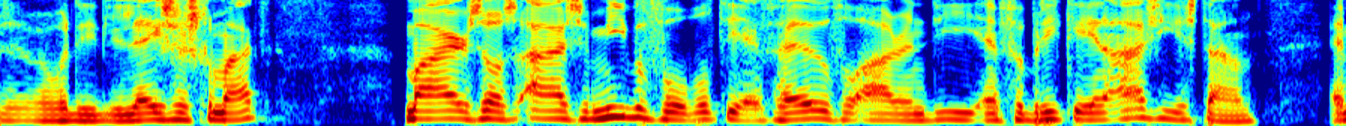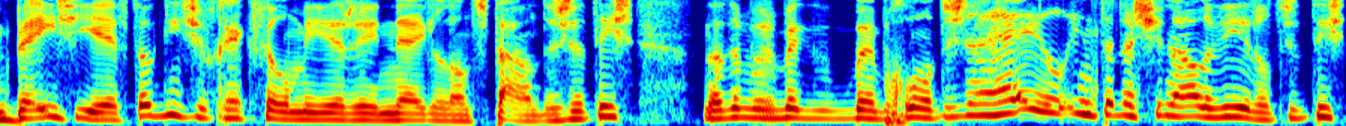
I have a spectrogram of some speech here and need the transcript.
Daar worden die lasers gemaakt. Maar zoals ASMI bijvoorbeeld, die heeft heel veel R&D en fabrieken in Azië staan. En Bezi heeft ook niet zo gek veel meer in Nederland staan. Dus het is, dat heb ik ben begonnen, het is een heel internationale wereld. Het is,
